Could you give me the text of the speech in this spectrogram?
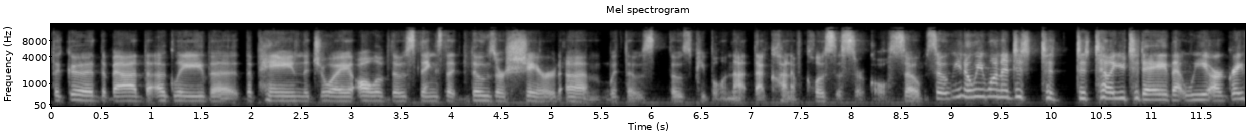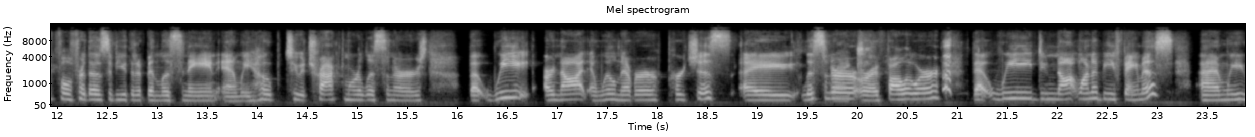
the good the bad the ugly the the pain the joy all of those things that those are shared um, with those those people in that that kind of closest circle. So so you know we wanted to, to to tell you today that we are grateful for those of you that have been listening and we hope to attract more listeners but we are not and will never purchase a listener right. or a follower that we do not want to be famous and we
